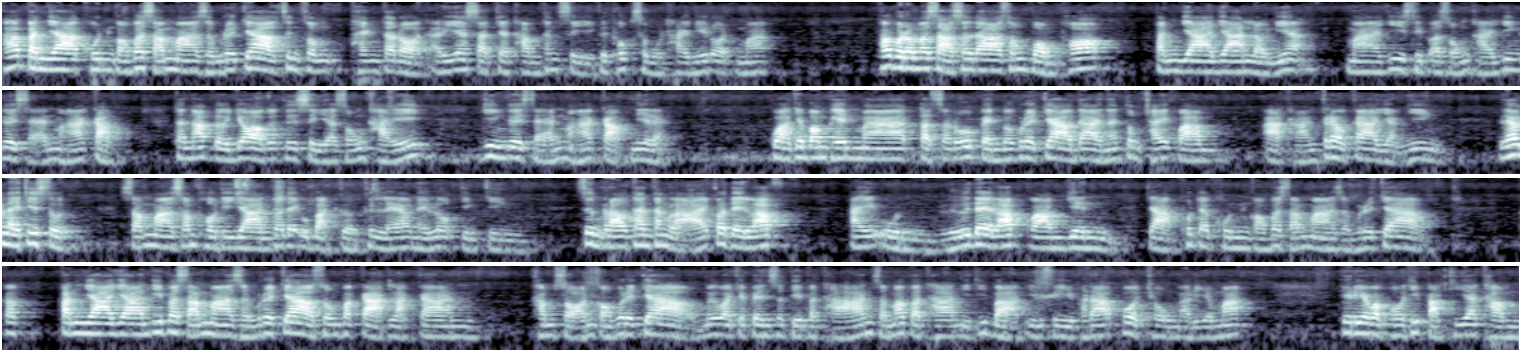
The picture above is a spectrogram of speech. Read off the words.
พระปัญญาคุณของพระสัมมาสัมพุทธเจ้า ซึ่งทรงแทงตลอดอริยสัจธรรมทั้งสี่คือทุกสมุทัยนิโรธมรรคพระบรมศาสดาทรงบ่มเพาะปัญญายานเหล่านี้มา 20 อสงไขยยิ่งด้วยแสนมหากัปถ้านับโดยย่อก็คือสี่อสงไขยยิ่งด้วยแสนมหากัปนี่แหละ กว่าจะบำเพ็ญมาตัดสรู้เป็นพระพุทธเจ้าได้นั้นต้องใช้ความอาถรรพ์แกล้วกล้าอย่างยิ่ง แล้วในที่สุดสัมมาสัมโพธิญาณก็ได้อุบัติเกิดขึ้นแล้วในโลกจริง ๆ ซึ่งเราท่านทั้งหลายก็ได้รับไออุ่นหรือได้รับความเย็นจากพุทธคุณของพระสัมมาสัมพุทธเจ้า ก็ปัญญายาณที่พระสัมมาสัมพุทธเจ้าทรงประกาศหลักการคำสอนของพระเจ้า ไม่ว่าจะเป็นสติปัฏฐาน สมปัฏฐาน อิทธิบาท อินทรีย์พระโพชฌงอริยมรรค ที่เรียกว่าโพธิปักขิยธรรม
